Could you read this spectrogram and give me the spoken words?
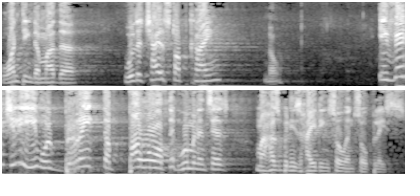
wanting the mother? Will the child stop crying? No. Eventually he will break the power of that woman and says, my husband is hiding so and so place.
